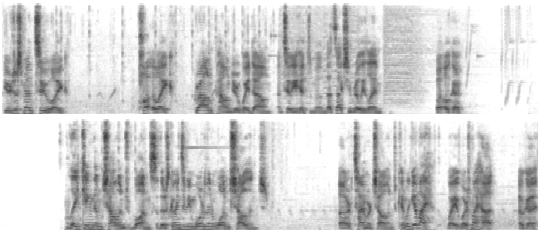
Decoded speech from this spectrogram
You're just meant to, like... like, ground pound your way down until you hit the moon. That's actually really lame. But okay. Lake Kingdom Challenge 1. So there's going to be more than one challenge. Or timer challenge. Can we get my... Wait, where's my hat? Okay.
